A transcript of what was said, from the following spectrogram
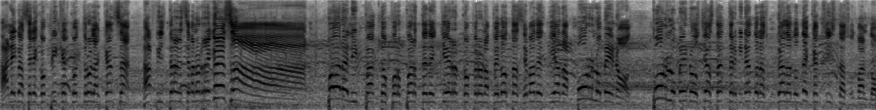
A Leiva se le complica el control. Alcanza a filtrar ese balón. Regresa. Para el impacto por parte de Yerko. Pero la pelota se va desviada por lo menos. Por lo menos ya están terminando las jugadas los necaxistas, Osvaldo.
